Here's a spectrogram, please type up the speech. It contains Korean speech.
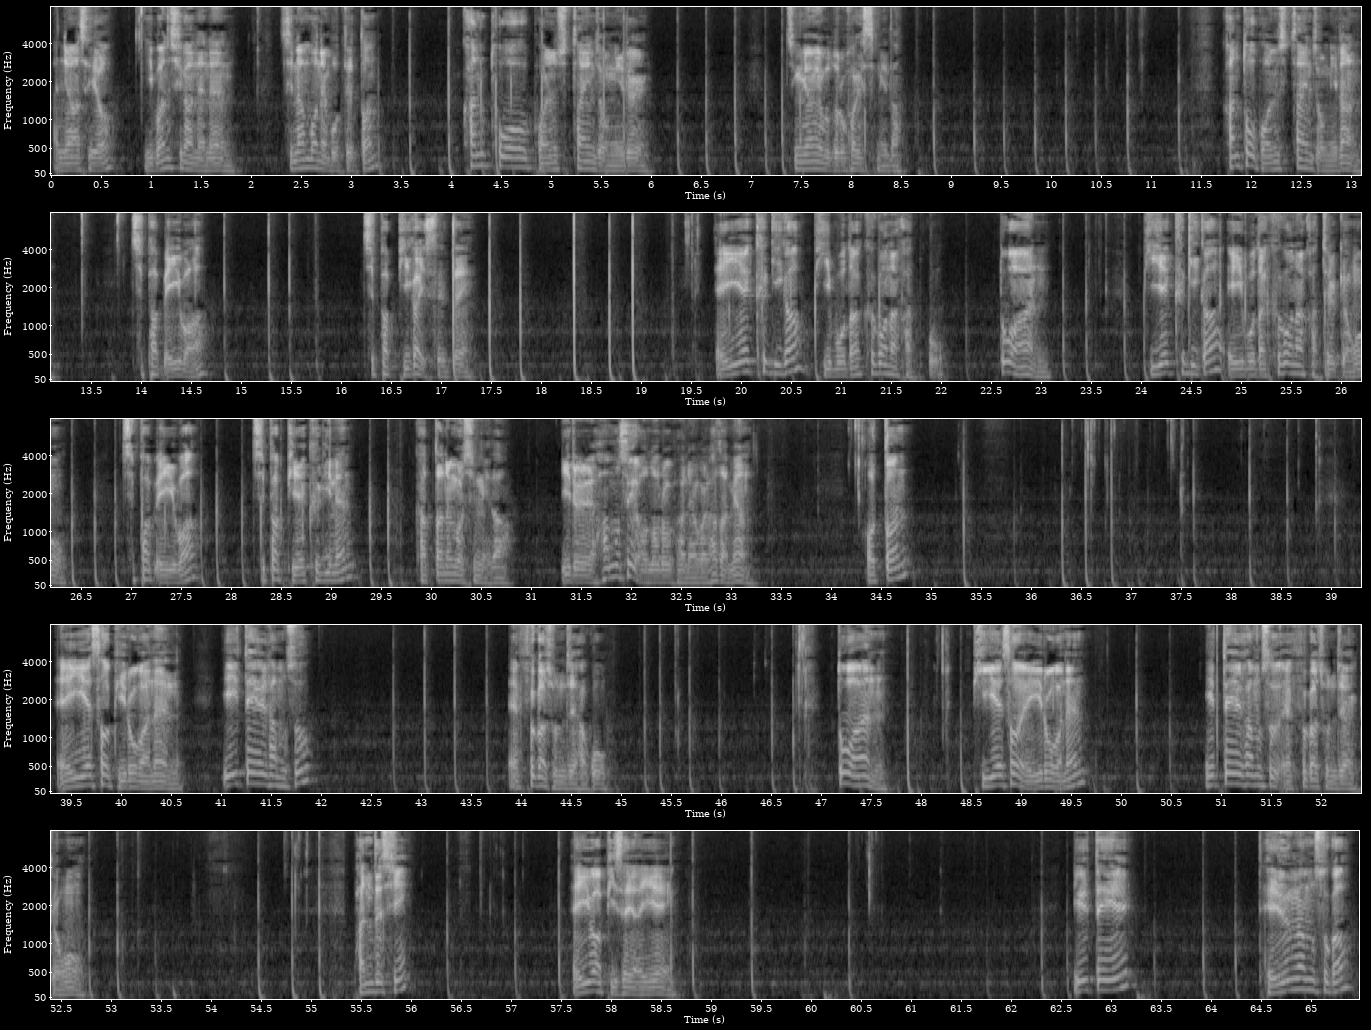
안녕하세요. 이번 시간에는 지난번에 못했던 칸토어 번슈타인 정리를 증명해 보도록 하겠습니다. 칸토어 번슈타인 정리란 집합 A와 집합 B가 있을 때 A의 크기가 B보다 크거나 같고 또한 B의 크기가 A보다 크거나 같을 경우 집합 A와 집합 B의 크기는 같다는 것입니다. 이를 함수의 언어로 번역을 하자면 어떤 A에서 B로 가는 1대1 함수 F가 존재하고 또한 B에서 A로 가는 1대1 함수 F가 존재할 경우 반드시 A와 B 사이에 1대1 대응함수가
